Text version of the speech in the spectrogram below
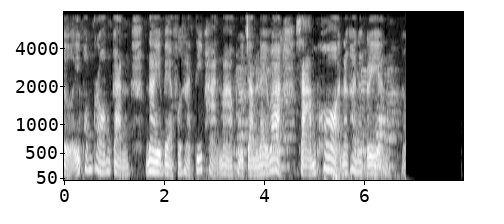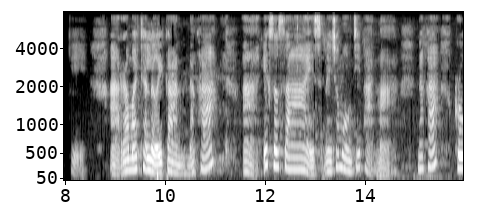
ลยพร้อมๆกัน ในแบบฝึกหัดที่ผ่านมาครูจำได้ว่า 3 ข้อนะคะนักเรียน เคอ่าเรามาเฉลยกันนะคะอ่า exercise ในชั่วโมงที่ผ่านมานะคะ ครู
